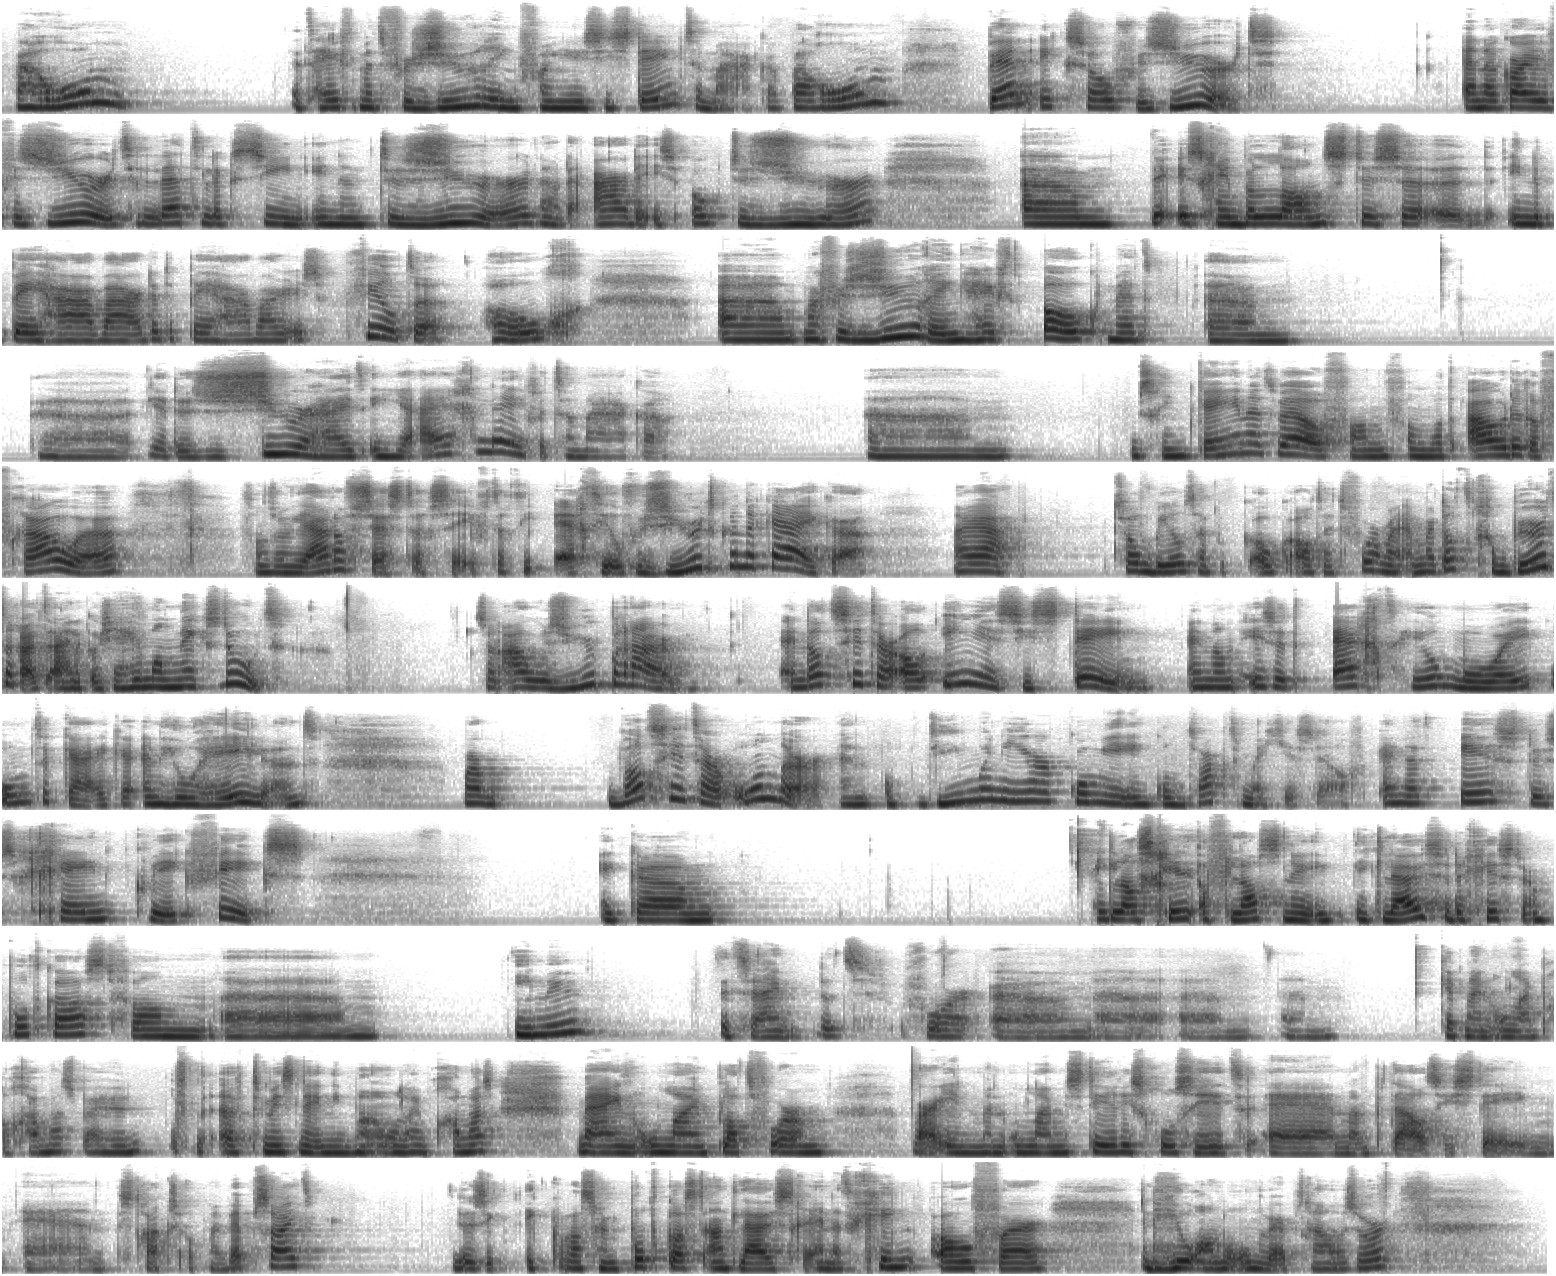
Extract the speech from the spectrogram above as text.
Waarom? Het heeft met verzuring van je systeem te maken. Waarom ben ik zo verzuurd? En dan kan je verzuurd letterlijk zien in een te zuur. Nou, de aarde is ook te zuur. Ehm, er is geen balans tussen uh, in de pH-waarde. De pH-waarde is veel te hoog. Um, maar verzuring heeft ook met um, uh, ja, de zuurheid in je eigen leven te maken. misschien ken je het wel van, van wat oudere vrouwen van zo'n jaar of 60, 70 die echt heel verzuurd kunnen kijken. Nou ja, zo'n beeld heb ik ook altijd voor me. Maar dat gebeurt er uiteindelijk als je helemaal niks doet. Zo'n oude zuurpruim. En dat zit er al in je systeem. En dan is het echt heel mooi om te kijken en heel helend. Maar wat zit daaronder? En op die manier kom je in contact met jezelf. En het is dus geen quick fix. Ik um, ik las, of las nee, ik, ik, luisterde gisteren een podcast van um, IMU. Het zijn, dat is voor, um, um, ik heb mijn online programma's bij hun. Of uh, tenminste, nee, niet mijn online programma's. Mijn online platform waarin mijn online mysterieschool zit en mijn betaalsysteem en straks ook mijn website. Dus ik, ik was hun podcast aan het luisteren en het ging over een heel ander onderwerp trouwens hoor.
